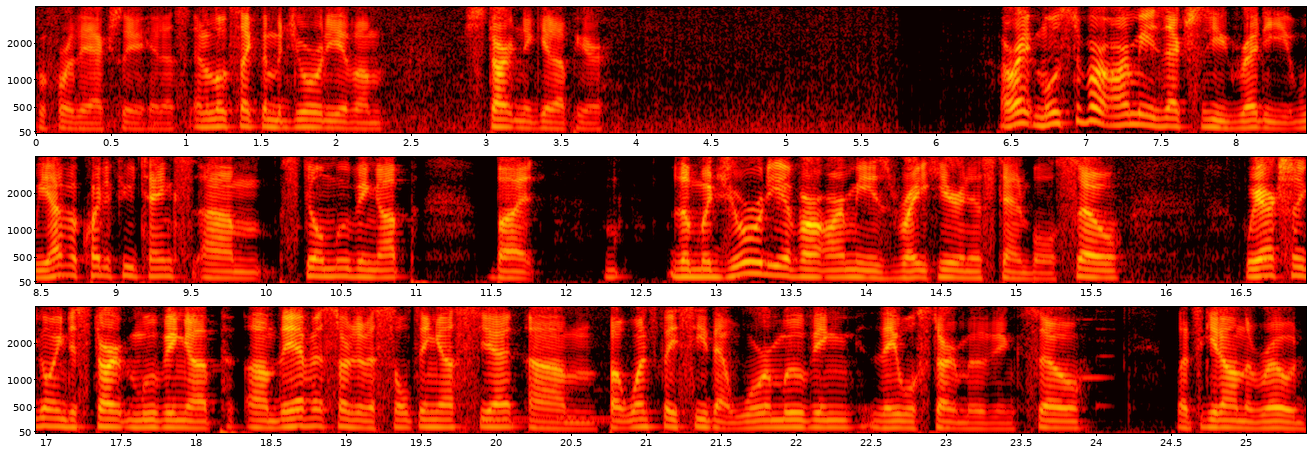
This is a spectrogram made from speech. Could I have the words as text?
before they actually hit us. And it looks like the majority of them are starting to get up here. Alright, most of our army is actually ready. We have a, quite a few tanks um, still moving up, but the majority of our army is right here in Istanbul. So we're actually going to start moving up. Um, they haven't started assaulting us yet, um, but once they see that we're moving, they will start moving. So let's get on the road.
